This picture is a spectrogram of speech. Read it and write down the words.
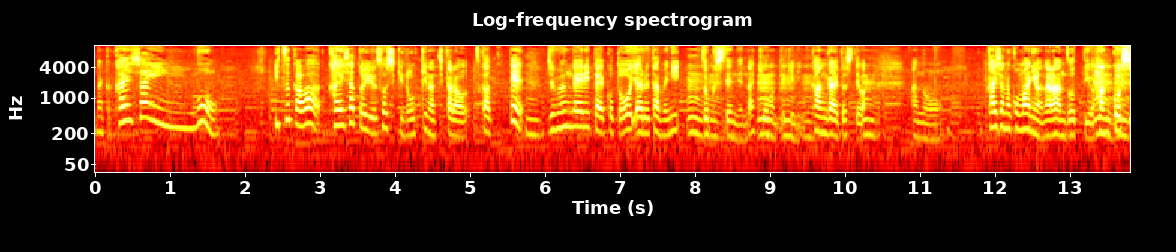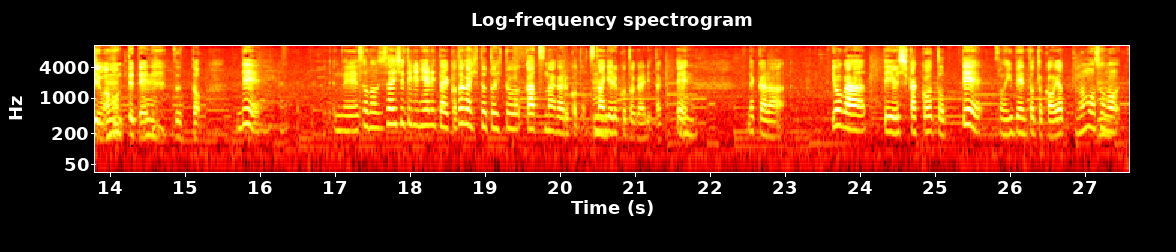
なんか会社員もいつかは会社という組織の大きな力を使って、うん。自分がやりたいことをやるためにうん属してんねんな、ん基本的に、うん。うん考えとしては、うん。あの会社の駒にはならんぞっていう反抗心は持ってて、うんうんずっと。ででその最終的にやりたいことが人と人がつながることつなげることがやりたくて、うん。だからヨガっていう資格を取ってそのイベントとかをやったのもその、うん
